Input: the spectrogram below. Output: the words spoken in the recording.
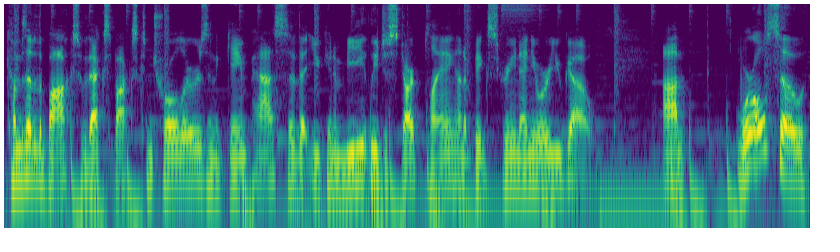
comes out of the box with Xbox controllers and a Game Pass so that you can immediately just start playing on a big screen anywhere you go. Um, we're also,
